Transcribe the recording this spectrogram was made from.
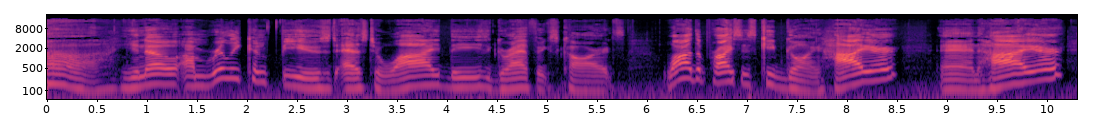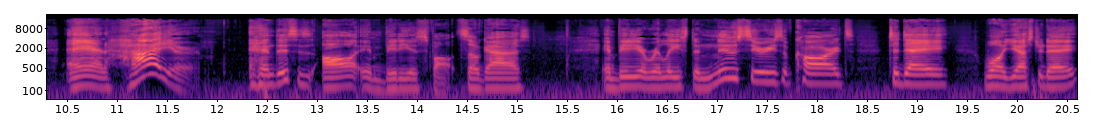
Ah, you know, I'm really confused as to why these graphics cards, why the prices keep going higher and higher and higher. And this is all Nvidia's fault. So, guys, Nvidia released a new series of cards today, well, yesterday,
